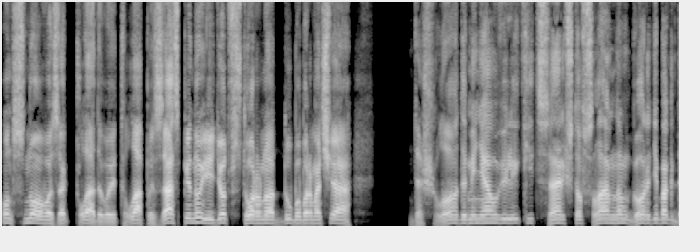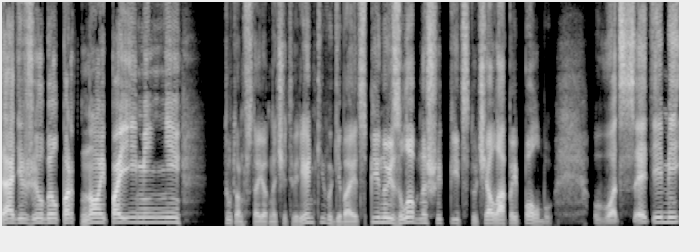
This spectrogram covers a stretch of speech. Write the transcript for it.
Он снова закладывает лапы за спину и идет в сторону от дуба бормоча. Дошло до меня, у великий царь, что в славном городе Багдаде жил-был портной по имени... Тут он встает на четвереньки, выгибает спину и злобно шипит, стуча лапой по лбу. Вот с этими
